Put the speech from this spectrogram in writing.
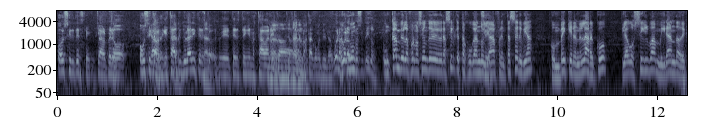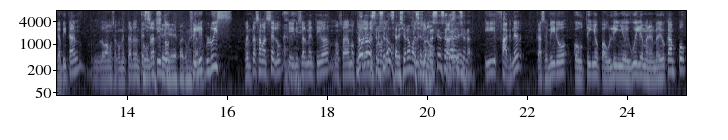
Ousil y Ter Stegen, claro, pero... Sí. claro, que estaba titular y Ter, Stegen no estaba, en el, no, estaba como titular. Bueno, pero un, un, cambio en la formación de Brasil que está jugando ya frente a Serbia, con Becker en el arco, Tiago Silva, Miranda de capitán, lo vamos a comentar dentro de un ratito. Filip Luis reemplaza a Marcelo, que inicialmente iba, no sabemos No, no, se lesionó. Se lesionó Marcelo. Recién se acaba de lesionar. Y Fagner, Casemiro, Coutinho, Paulinho y William en el medio campo.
